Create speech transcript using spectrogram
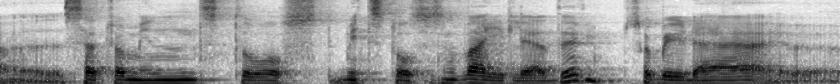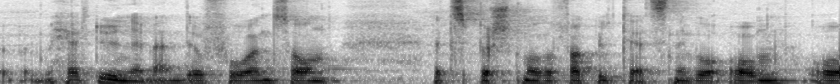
eh, sett fra stås, mitt ståsted som veileder, så blir det eh, helt unødvendig å få en sånn, et spørsmål på fakultetsnivå om å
